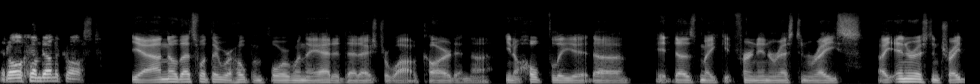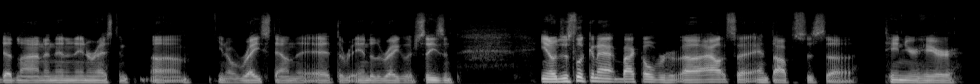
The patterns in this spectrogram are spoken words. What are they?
it all come down to cost. Yeah, I know that's what they were hoping for when they added that extra wild card, and uh, you know, hopefully it uh, it does make it for an interesting race, an interesting trade deadline, and then an interesting um, you know race down the at the end of the regular season. You know, just looking at back over uh, Alex Anthopoulos' uh, tenure here,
